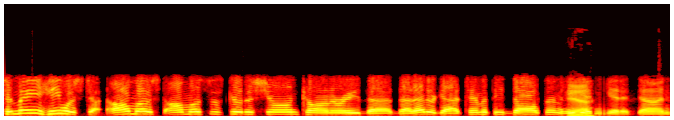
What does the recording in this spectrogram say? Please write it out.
to me he was almost almost as good as Sean Connery. That that other guy, Timothy Dalton, he Yeah. didn't get it done.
